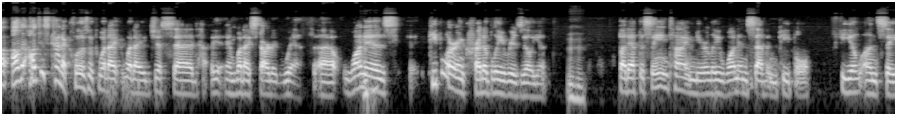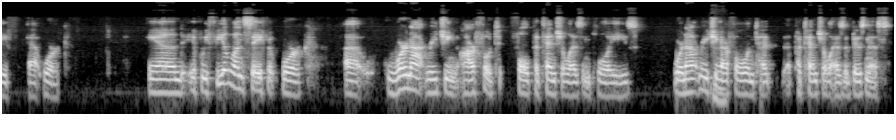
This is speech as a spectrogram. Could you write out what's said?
will I'll just kind of close with what I what I just said and what I started with. Uh, one mm-hmm. is people are incredibly resilient, mm-hmm. but at the same time, nearly one in seven people feel unsafe at work. And if we feel unsafe at work, uh, we're not reaching our full, potential as employees. We're not reaching mm-hmm. our full intent, potential as a business.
